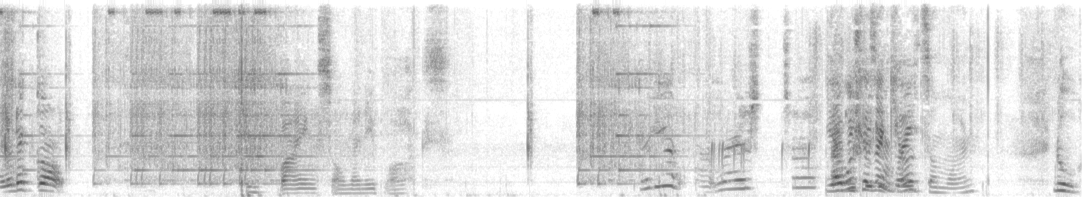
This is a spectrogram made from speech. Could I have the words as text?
Where'd it go? He's buying so many blocks. Where do you have armor? Yeah, I because I killed break- someone. No,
